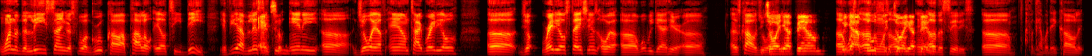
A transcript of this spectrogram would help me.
one of the lead singers for a group called Apollo LTD. If you have listened Excellent. to any uh Joy FM type radio uh jo- radio stations or uh what we got here uh it's called Joy, Joy FM. FM. Uh, we what's got the other ones over in other cities? Uh, I forgot what they call it.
